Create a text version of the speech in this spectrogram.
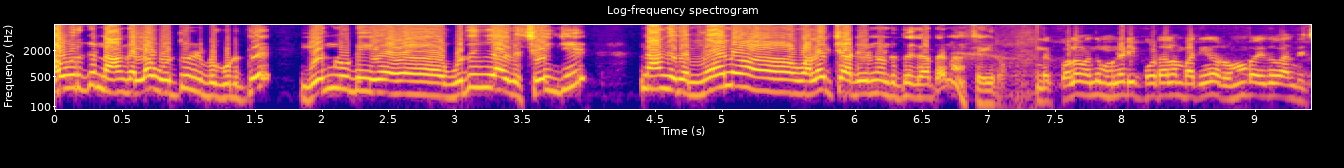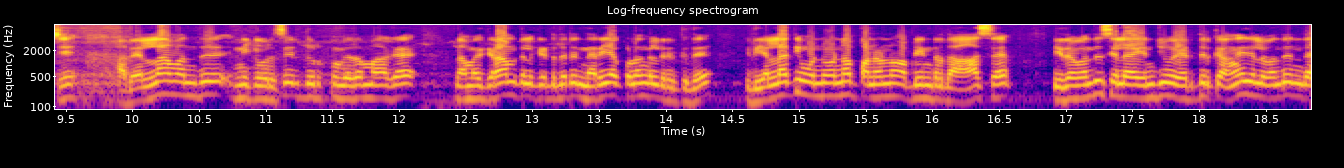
அவருக்கு நாங்கள்லாம் ஒத்துழைப்பு கொடுத்து எங்களுடைய உதவியாளர் செஞ்சு நாங்கள் இதை மேலும் வளர்ச்சி அடையணுன்றதுக்காக தான் நான் செய்கிறோம் இந்த குளம் வந்து முன்னாடி போட்டாலும் பார்த்தீங்கன்னா ரொம்ப இதுவாக இருந்துச்சு. அதெல்லாம் வந்து இன்னைக்கு ஒரு சீர்திருக்கும் விதமாக நம்ம கிராமத்தில் கிட்டத்தட்ட நிறைய குளங்கள் இருக்குது. இது எல்லாத்தையும் ஒன்று ஒன்றா பண்ணணும் அப்படின்றது ஆசை. இதை வந்து சில என்ஜிஓ எடுத்திருக்காங்க. இதில் வந்து இந்த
